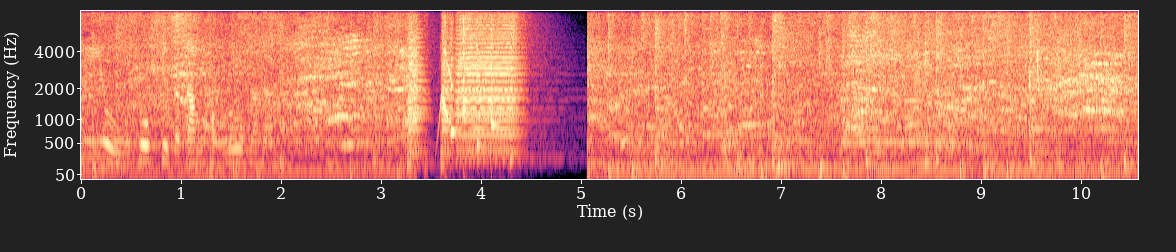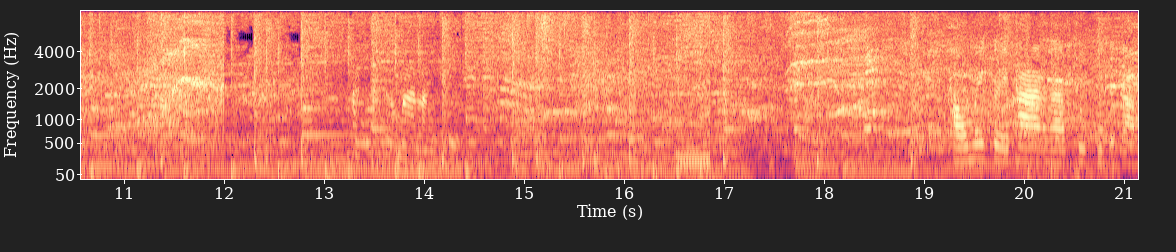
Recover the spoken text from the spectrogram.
ที่อยู่ทุกกิจกรรมของลูกนะคะ เขาไม่เคยพลาดนะครับ ทุกกิจกรรม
